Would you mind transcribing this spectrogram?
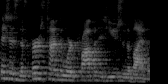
This is the first time the word prophet is used in the Bible.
